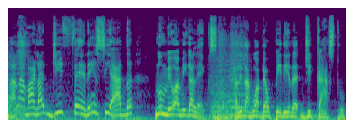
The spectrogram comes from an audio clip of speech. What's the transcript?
Lá lavar lá diferenciada no meu amigo Alex. Ali da rua Abel Pereira de Castro.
